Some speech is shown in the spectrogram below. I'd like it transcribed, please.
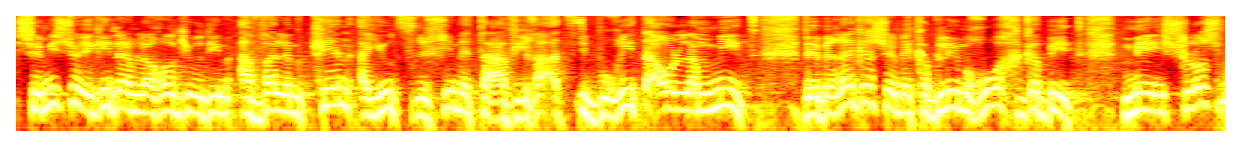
שמישהו יגיד להם להרוג יהודים, אבל הם כן היו צריכים את האווירה הציבורית העולמית. וברגע שהם מקבלים רוח גבית מ-300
